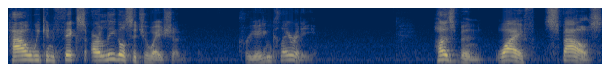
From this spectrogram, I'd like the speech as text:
how we can fix our legal situation, creating clarity. Husband, wife, spouse,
